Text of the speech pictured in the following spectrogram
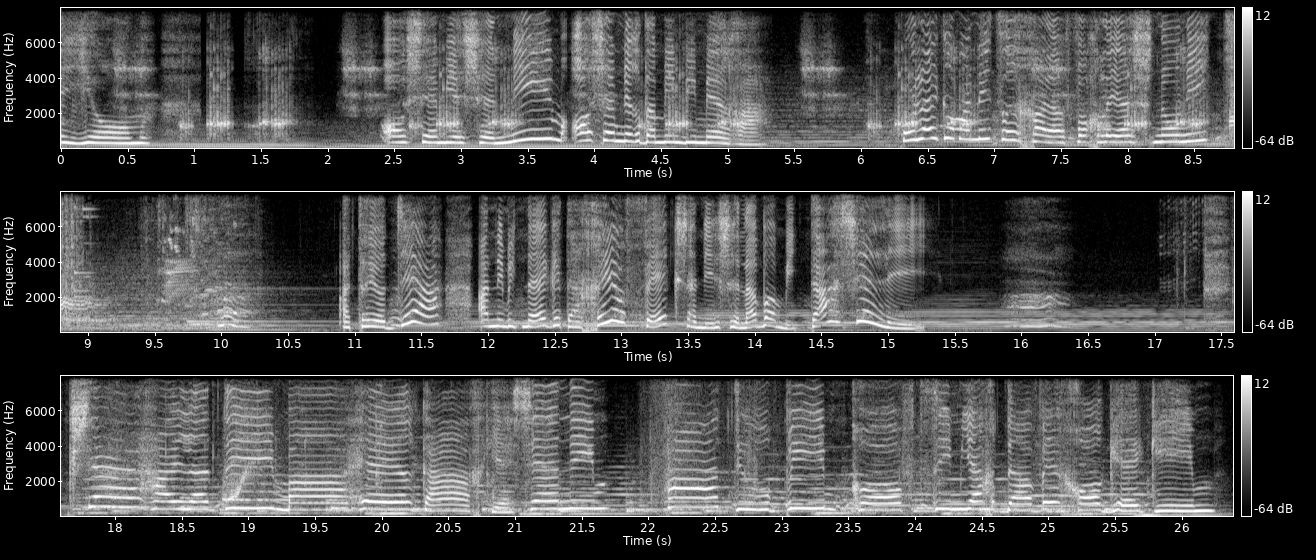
איזה יום. או שהם ישנים, או שהם נרדמים במהרה. אולי גם אני צריכה להפוך לישנונית? אתה יודע, אני מתנהגת הכי יפה כשאני ישנה במיטה שלי. כשהילדים מהר כך ישנים, הדובים קופצים יחדיו וחוגגים.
